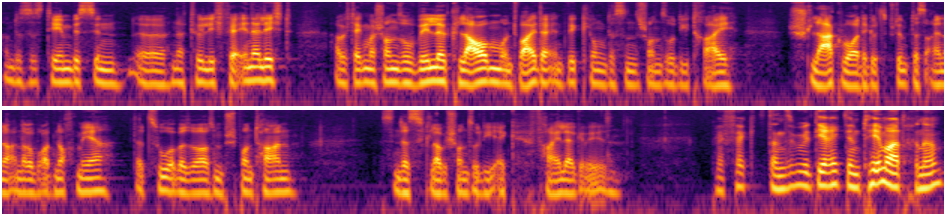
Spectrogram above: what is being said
haben das System ein bisschen äh, natürlich verinnerlicht. Aber ich denke mal schon so Wille, Glauben und Weiterentwicklung, das sind schon so die drei Schlagworte. Gibt es bestimmt das eine oder andere Wort noch mehr dazu, aber so aus dem Spontan sind das, glaube ich, schon so die Eckpfeiler gewesen. Perfekt, dann sind wir direkt im Thema drin.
